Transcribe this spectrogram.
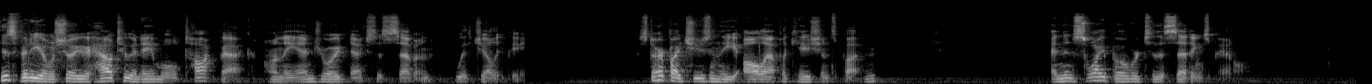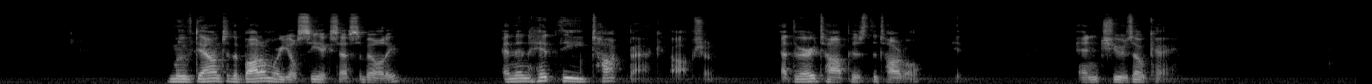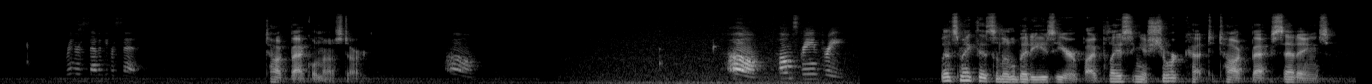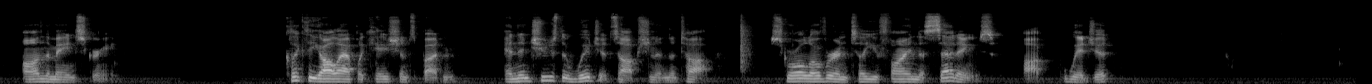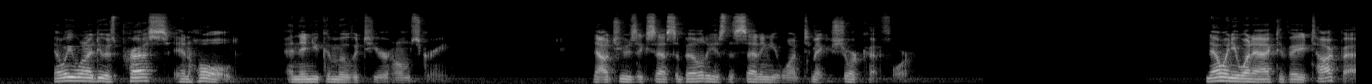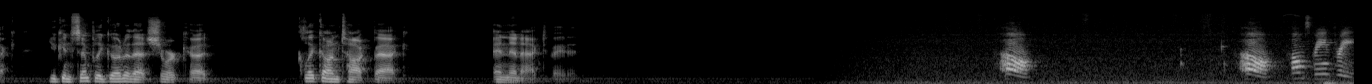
This video will show you how to enable TalkBack on the Android Nexus 7 with Jelly Bean. Start by choosing the All Applications button and then swipe over to the Settings panel. Move down to the bottom where you'll see Accessibility and then hit the TalkBack option. At the very top is the toggle and choose OK. TalkBack will now start. Home. Home. Home screen 3. Let's make this a little bit easier by placing a shortcut to TalkBack settings on the main screen. Click the All Applications button and then choose the Widgets option in the top. Scroll over until you find the Settings widget. Now what you want to do is press and hold and then you can move it to your home screen. Now choose Accessibility as the setting you want to make a shortcut for. Now when you want to activate TalkBack, you can simply go to that shortcut, click on TalkBack, and then activate it. Home. Home. Home screen 3.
